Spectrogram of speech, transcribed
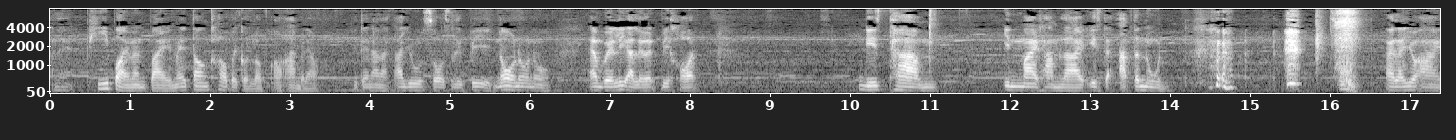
อะไรพี่ปล่อยมันไปไม่ต้องเข้าไปกดลบเอาอ่านไปแล้ว พี่เต้น่ารัก Are you so sleepy No no no I'm very alert because this time in my timeline is the afternoon I like your eye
